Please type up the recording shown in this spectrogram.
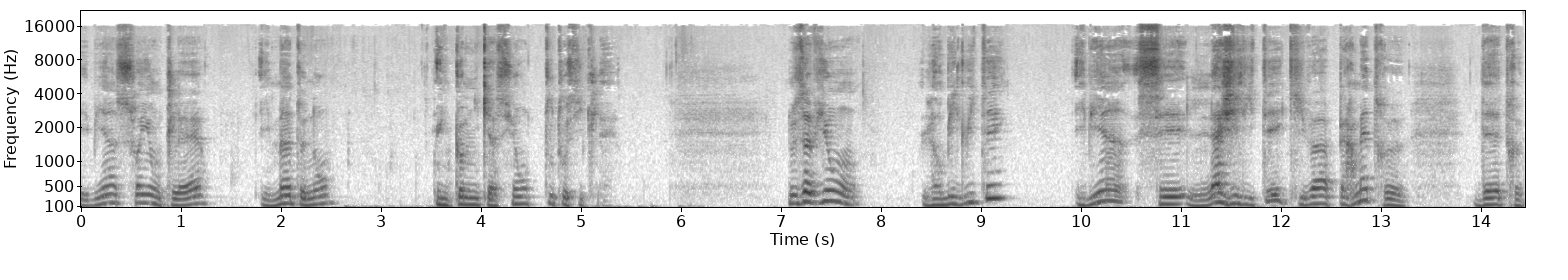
eh bien, soyons clairs et maintenons une communication tout aussi claire. Nous avions L'ambiguïté, eh bien, c'est l'agilité qui va permettre d'être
